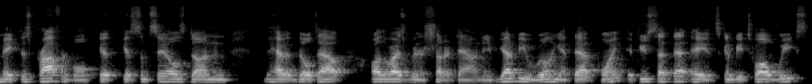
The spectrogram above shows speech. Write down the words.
make this profitable, get get some sales done, and have it built out. Otherwise, we're going to shut it down. And you've got to be willing at that point. If you set that, hey, it's going to be 12 weeks,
